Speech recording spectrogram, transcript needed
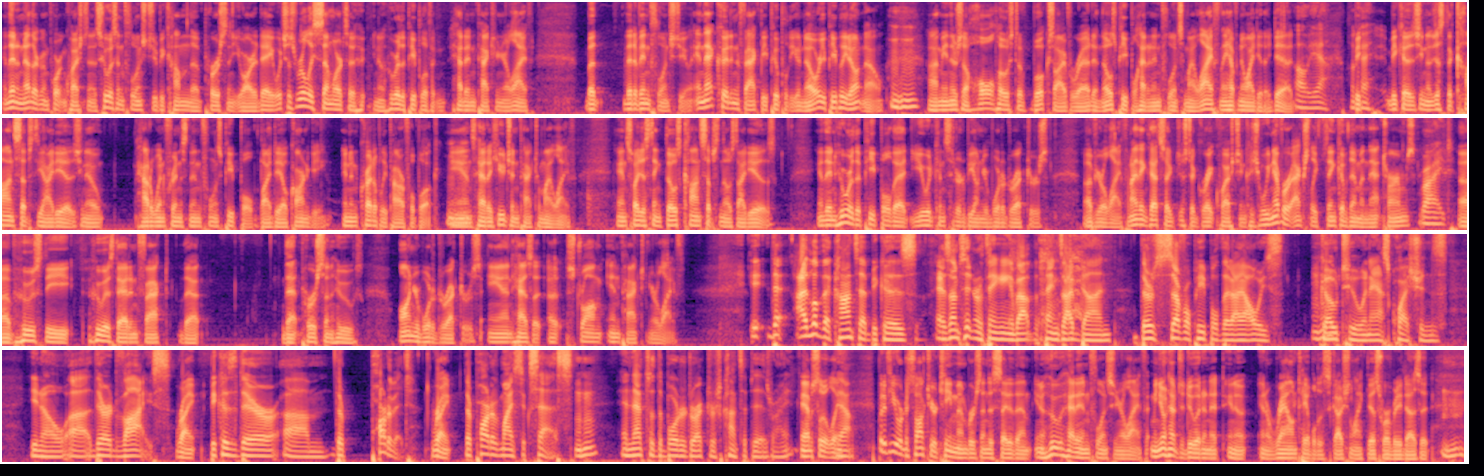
And then another important question is who has influenced you to become the person that you are today, which is really similar to you know who are the people that have had an impact in your life. but that have influenced you. And that could, in fact, be people that you know or people you don't know. Mm-hmm. I mean, there's a whole host of books I've read, and those people had an influence in my life, and they have no idea they did. Oh yeah. Be- Okay. because, you know, just the concepts, the ideas, you know, How to Win Friends and Influence People by Dale Carnegie, an incredibly powerful book, and had a huge impact on my life. And so I just think those concepts and those ideas. And then who are the people that you would consider to be on your board of directors of your life? And I think that's a, just a great question because we never actually think of them in that terms Right. of who's the who is that in fact that that person who's on your board of directors and has a, a strong impact in your life. it, that I love that concept because as I'm sitting here thinking about the things I've done, there's several people that I always Mm-hmm. go to and ask questions. You know, uh, their advice Right. because they're um, they're part of it. Right. They're part of my success, mm-hmm. And that's what the board of directors concept is, right? Absolutely. Yeah. But if you were to talk to your team members and to say to them, you know, who had influence in your life? I mean, you don't have to do it in a in a in a round table discussion like this where everybody does it. Mm-hmm.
